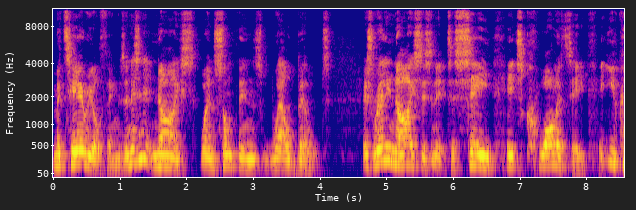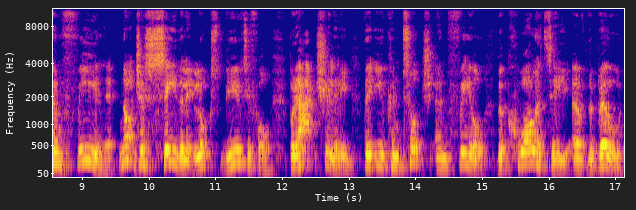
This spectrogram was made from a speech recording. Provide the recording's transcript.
material things, and isn't it nice when something's well built? It's really nice, isn't it, to see its quality. You can feel it, not just see that it looks beautiful, but actually that you can touch and feel the quality of the build,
